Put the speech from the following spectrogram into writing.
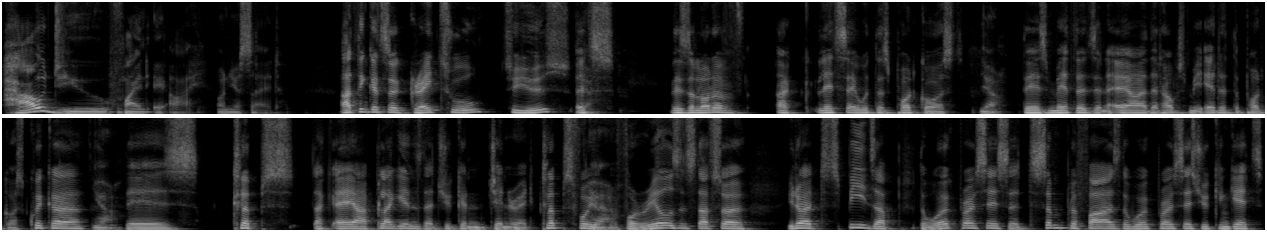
how do you find AI on your side? I think it's a great tool to use. It's there's a lot of like let's say with this podcast, Yeah. there's methods in AI that helps me edit the podcast quicker. Yeah. There's clips like AI plugins that you can generate clips for Yeah. you for reels and stuff. So you know it speeds up the work process. It simplifies the work process. You can get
